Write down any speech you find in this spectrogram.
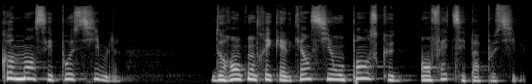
Comment c'est possible de rencontrer quelqu'un si on pense que en fait, c'est pas possible?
